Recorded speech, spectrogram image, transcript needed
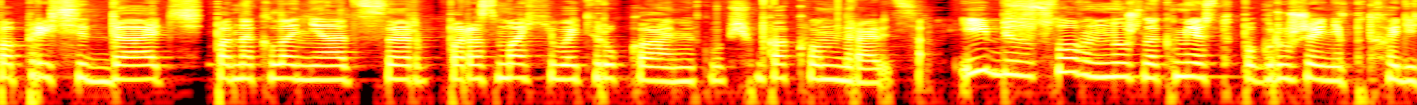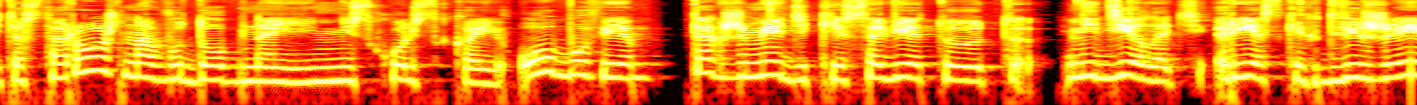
поприседать, понаклоняться, поразмахивать руками. В общем, как вам нравится. И, безусловно, нужно к месту погружения подходить осторожно, в удобной, не скользкой обуви. Также медики советуют не делать резких движений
